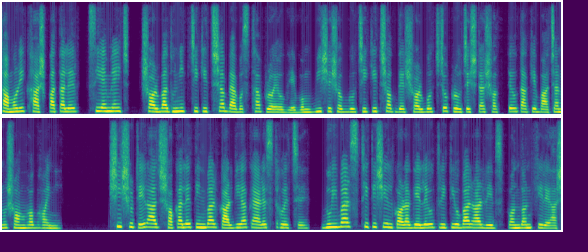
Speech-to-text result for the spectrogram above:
সামরিক হাসপাতালের সিএমএইচ, সর্বাধুনিক চিকিৎসা ব্যবস্থা প্রয়োগ এবং বিশেষজ্ঞ চিকিৎসকদের সর্বোচ্চ প্রচেষ্টা সত্ত্বেও তাকে বাঁচানো সম্ভব হয়নি। শিশুটির আজ সকালে তিনবার কার্ডিয়াক অ্যারেস্ট হয়েছে, দুইবার স্থিতিশীল করা গেলেও তৃতীয়বার আর হৃদস্পন্দন ফিরে আসে।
